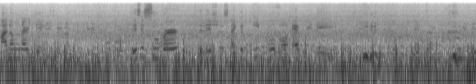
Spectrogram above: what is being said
Manong Narding. This is super delicious. I could eat buko every day.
